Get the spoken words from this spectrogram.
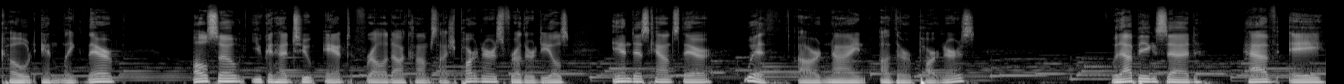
code and link there. Also, you can head to antferrella.com slash partners for other deals and discounts there with our nine other partners. With that being said, have a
